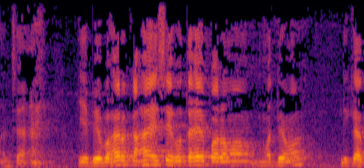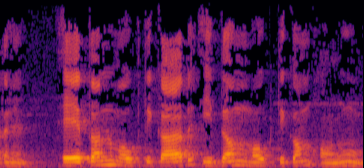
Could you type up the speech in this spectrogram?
अच्छा ये व्यवहार कहाँ ऐसे होता है? परम, मध्यम दिखाते हैं। एतन मौक्तिकाद इदम मौक्तिकम अणु।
